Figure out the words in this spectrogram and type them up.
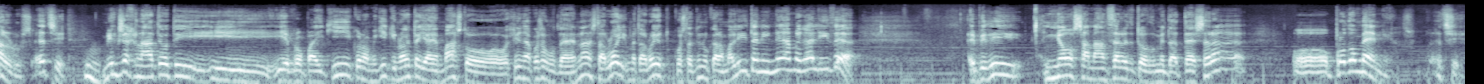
άλλους. Έτσι. Μην ξεχνάτε ότι η, η Ευρωπαϊκή Οικονομική Κοινότητα για εμάς το 1981 στα λόγια, με τα λόγια του Κωνσταντίνου Καραμαλή ήταν η νέα μεγάλη ιδέα. Επειδή νιώσαμε αν θέλετε το 1974 ο προδομένοι ας πούμε, έτσι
